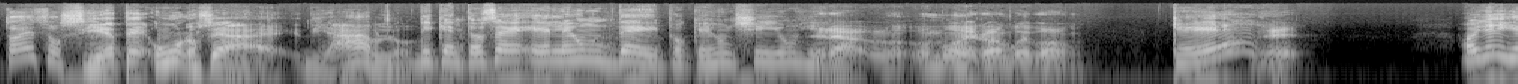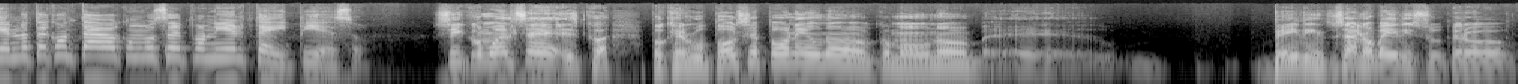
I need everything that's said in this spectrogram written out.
todo eso. 7-1, o sea, eh, diablo. Di que entonces él es un day porque es un she y un he. Era un, un mujerón huevón. ¿Qué? ¿eh? Oye, ¿y él no te contaba cómo se ponía el tape y eso? Sí, como él se. Porque RuPaul se pone uno, como uno. eh, bathing, o sea, no bathing suit, pero.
